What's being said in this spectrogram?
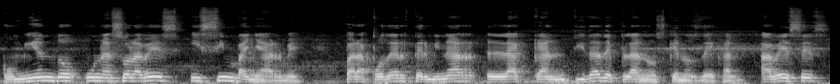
comiendo una sola vez y sin bañarme para poder terminar la cantidad de planos que nos dejan, a veces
